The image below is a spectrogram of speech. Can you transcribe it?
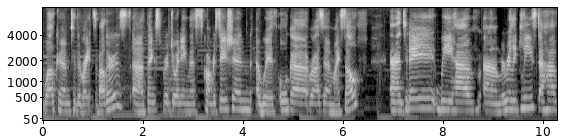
welcome to the Rights of Others. Uh, thanks for joining this conversation with Olga, Raza, and myself. And today we have, um, we're really pleased to have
